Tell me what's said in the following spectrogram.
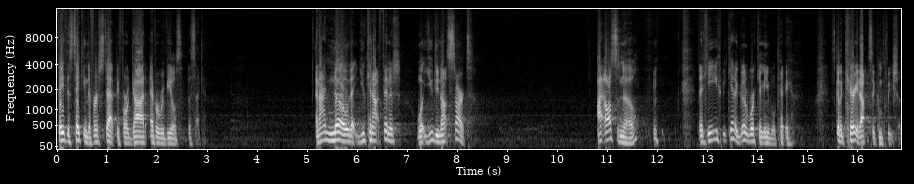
faith is taking the first step before God ever reveals the second. And I know that you cannot finish what you do not start. I also know that he who began a good work in me will carry, is going to carry it out to completion.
